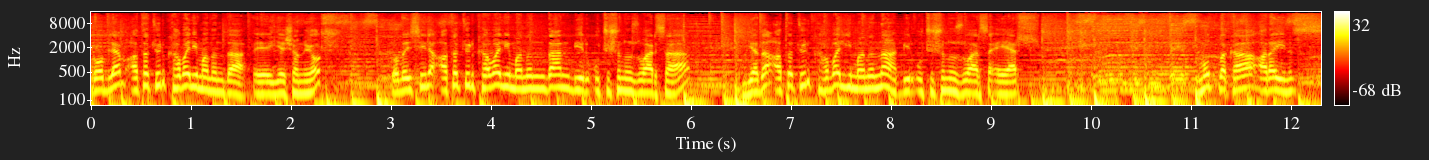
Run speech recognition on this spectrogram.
Problem Atatürk Havalimanı'nda e, yaşanıyor. Dolayısıyla Atatürk Havalimanı'ndan bir uçuşunuz varsa ya da Atatürk Havalimanı'na bir uçuşunuz varsa eğer mutlaka arayınız.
